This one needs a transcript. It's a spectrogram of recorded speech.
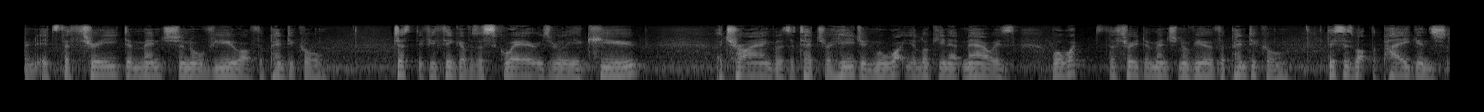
And it's the three-dimensional view of the pentacle. Just if you think of as a square is really a cube, a triangle is a tetrahedron. Well, what you're looking at now is, well, what's the three dimensional view of the pentacle? This is what the pagans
